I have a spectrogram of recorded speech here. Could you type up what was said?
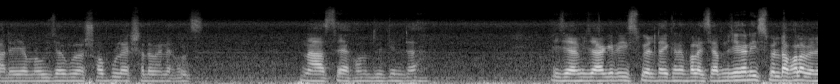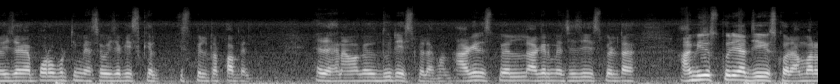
আর এই আমরা উইজারগুলো সবগুলো একসাথে মেনে ফেলছি। না, আছে এখনও দুই, তিনটা। এই যে আমি যে আগের স্পেলটা এখানে ফেলাইছি, আপনি যেখানে স্পেলটা ফেলাবেন, ওই জায়গায় পরবর্তী ম্যাচে ওই জায়গায় স্কেল স্পেলটা পাবেন। এই দেখেন আমার কাছে দুইটা স্পেল এখন। আগের স্পেল আগের ম্যাচে যে স্পেলটা আমি ইউজ করি আর যে ইউজ করে, আমার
